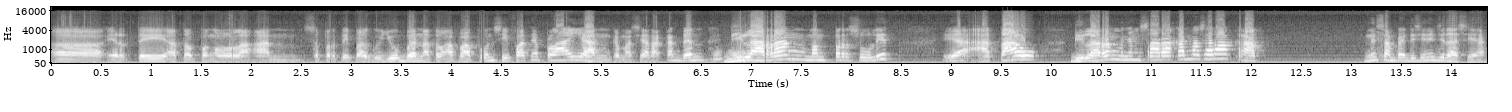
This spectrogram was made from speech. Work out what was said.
uh, eh, RT atau pengelolaan seperti paguyuban atau apa pun sifatnya pelayan ke masyarakat dan mm-hmm. dilarang mempersulit ya atau dilarang menyengsarakan masyarakat. Ini sampai di sini jelas ya.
